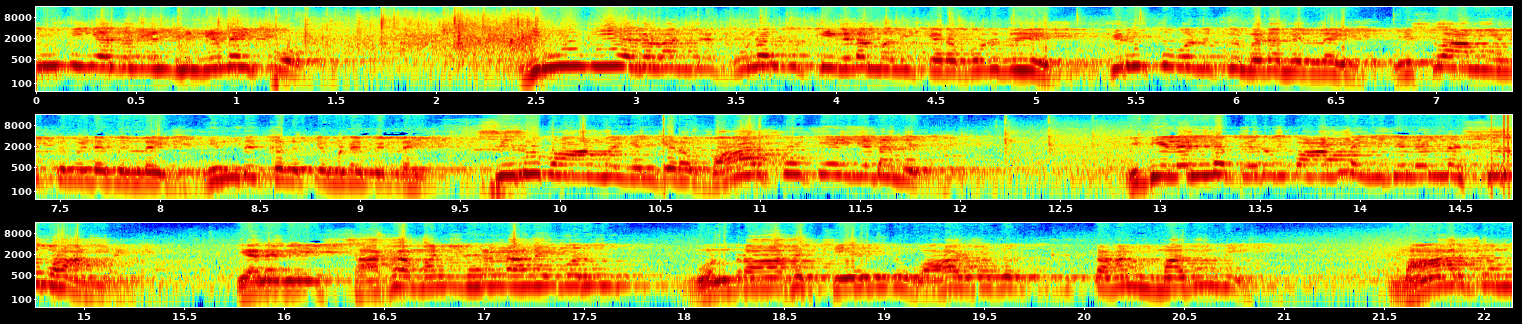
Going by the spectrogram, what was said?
இந்தியர்கள் என்று நினைப்போம். இந்தியர்கள் அன்று உணர்வுக்கு இடம் அளிக்கிற பொழுது கிறிஸ்துவனுக்கும் இடமில்லை இஸ்லாமியனுக்கும் இடமில்லை இந்துக்களுக்கும் இடமில்லை. சிறுபான்மை என்கிற வார்த்தைக்கே இடமில்லை. இதில் என்ன பெரும்பான்மை இதில் என்ன சிறுபான்மை? எனவே சக மனிதர்கள் அனைவரும் ஒன்றாக சேர்ந்து வாழ்வதற்குத்தான் மதமே. மார்க்கம்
